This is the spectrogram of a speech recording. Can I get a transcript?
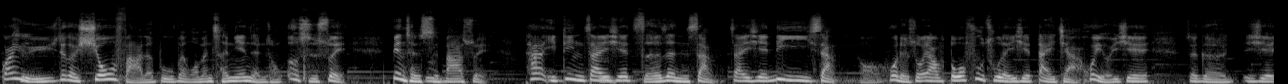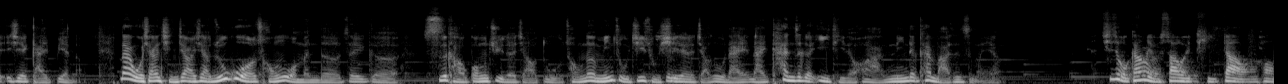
关于这个修法的部分，我们成年人从二十岁变成十八岁，他一定在一些责任上，在一些利益上哦，或者说要多付出的一些代价，会有一些这个一些一些改变了。那我想请教一下，如果从我们的这个思考工具的角度，从那个民主基础系列的角度来来看这个议题的话，您的看法是怎么样？其实我刚刚有稍微提到哈，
